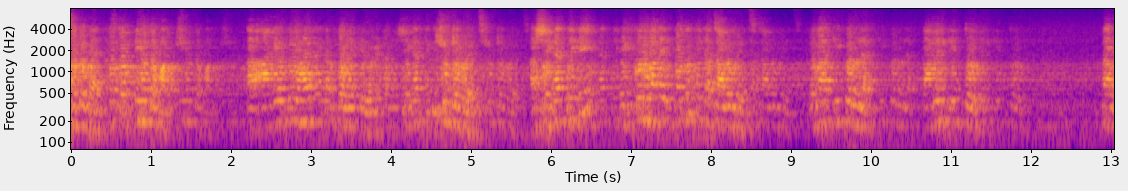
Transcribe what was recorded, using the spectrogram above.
ছোট ভাই, প্রথম কিন্তু তার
